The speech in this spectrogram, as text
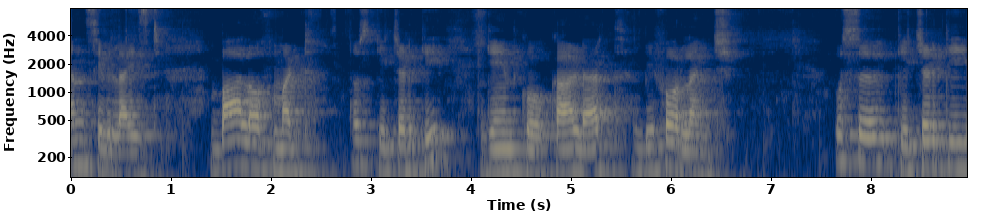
अनसिविलाइज्ड बाल ऑफ़ मड उस कीचड़ की गेंद को कार्ड अर्थ बिफोर लंच उस कीचड़ की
